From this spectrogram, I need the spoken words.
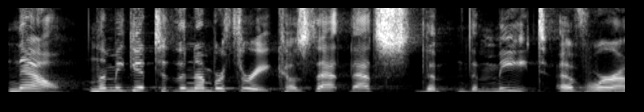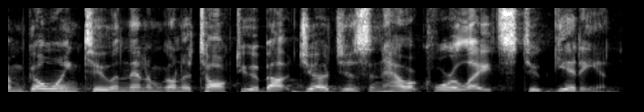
Now, let me get to the number three, because that, that's the, the meat of where I'm going to, and then I'm going to talk to you about Judges and how it correlates to Gideon.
